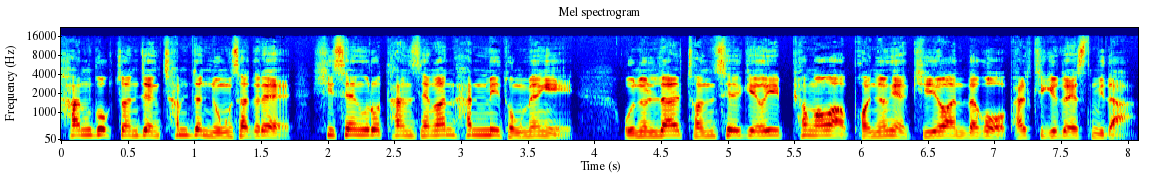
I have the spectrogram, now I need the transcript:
한국 전쟁 참전 용사들의 희생으로 탄생한 한미 동맹이 오늘날 전 세계의 평화와 번영에 기여한다고 밝히기도 했습니다.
